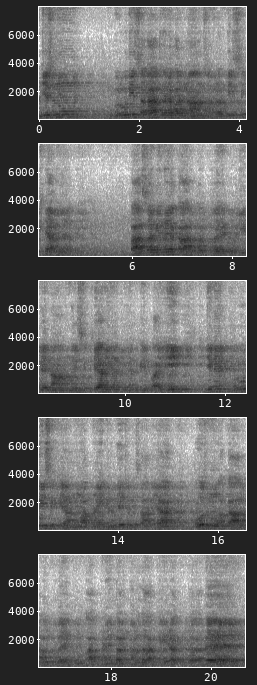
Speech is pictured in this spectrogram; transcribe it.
ਜਿਸ ਨੂੰ ਗੁਰੂ ਦੀ ਸਦਾ ਫਿਰ ਹਰ ਨਾਮ ਸਿਮਰਨ ਦੀ ਸਿੱਖਿਆ ਮਿਲ ਹੈ। ਪਾਤਸ਼ਾਹ ਕਹਿੰਦੇ, ਅਕਾਲ ਪੁਰਖ ਵਾਹਿਗੁਰੂ ਜੀ ਦੇ ਨਾਮ ਦੀ ਸਿੱਖਿਆ ਵੀ ਜਿਹਨੂੰ ਵੀ ਮਿਲ ਗਈ ਭਾਈ ਜਿਨੇ ਗੁਰੂ ਦੀ ਸਿੱਖਿਆ ਨੂੰ ਆਪਣੇ ਹਿਰਦੇ 'ਚ ਵਸਾਰਿਆ ਉਸ ਨੂੰ ਅਕਾਲ ਪੁਰਖ ਵਾਹਿਗੁਰੂ ਆਪਣੇ ਗਲ ਨਾਲ ਲਾ ਕੇ ਰੱਖਦਾ ਹੈ।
